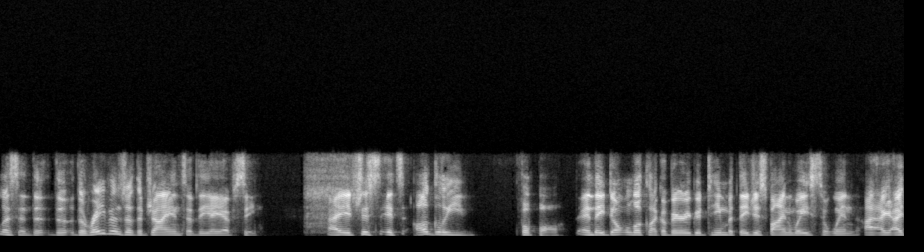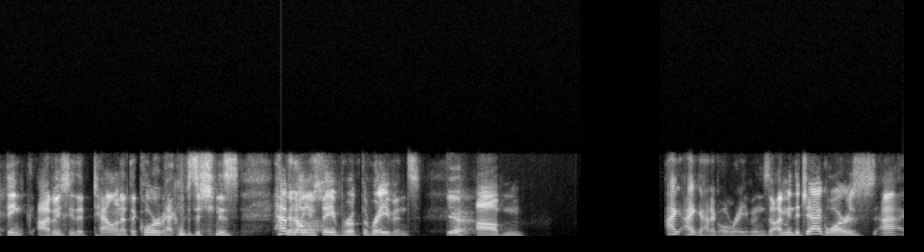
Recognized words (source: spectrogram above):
Listen, the, the, the Ravens are the Giants of the AFC. I, it's just, it's ugly football and they don't look like a very good team, but they just find ways to win. I, I- I think obviously the talent at the quarterback position is heavily in favor of the Ravens. Yeah, Um, I, I gotta go Ravens. I mean, the Jaguars. Uh,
